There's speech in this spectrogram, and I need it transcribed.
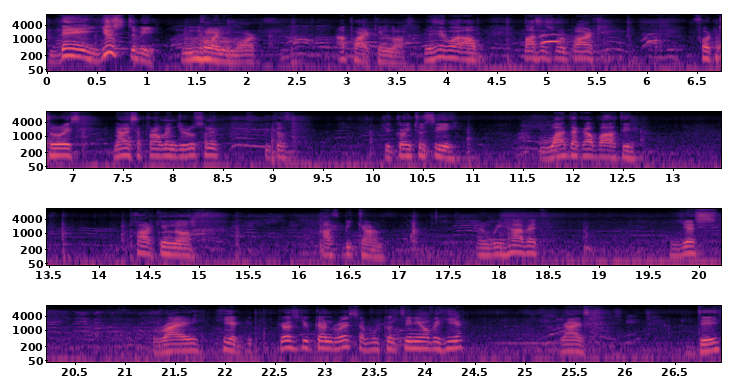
they used to be, no anymore, a parking lot. This is where our buses will park for tourists. Now it's a problem in Jerusalem because you're going to see what the Givati parking lot has become. And we have it just right here. Girls, you can rest. I will continue over here. Guys, this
